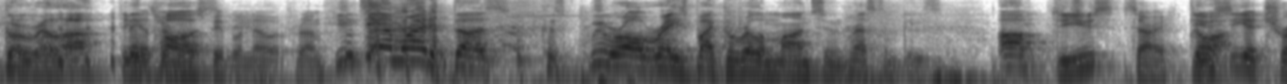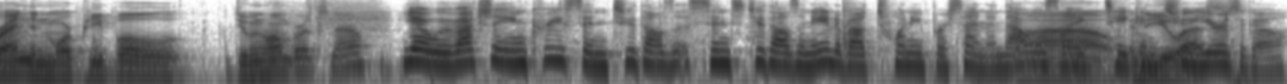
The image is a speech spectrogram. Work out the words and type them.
Gorilla?" I think that's where most people know it from. You damn right it does, because we were all raised by Gorilla Monsoon. Rest in peace. Um, Do you sorry? Do you on. see a trend in more people doing home births now? Yeah, we've actually increased in 2000 since 2008 about 20%, and that was like taken two years ago.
